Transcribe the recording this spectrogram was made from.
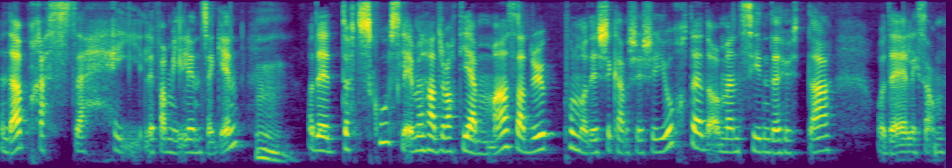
men der presser hele familien seg inn. Og det er dødskoselig. Men hadde du vært hjemme, så hadde du på en måte ikke, kanskje ikke gjort det, da. Men siden det er hytta, og det er liksom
